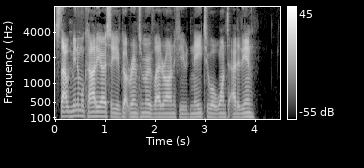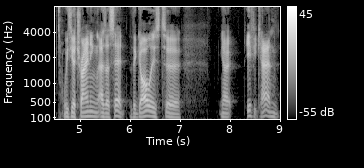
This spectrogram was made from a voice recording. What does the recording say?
start with minimal cardio so you've got room to move later on if you need to or want to add it in. With your training, as I said, the goal is to, you know, if you can,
